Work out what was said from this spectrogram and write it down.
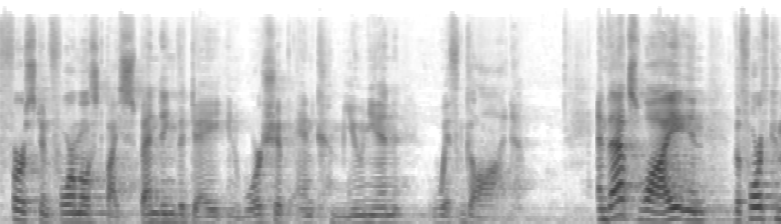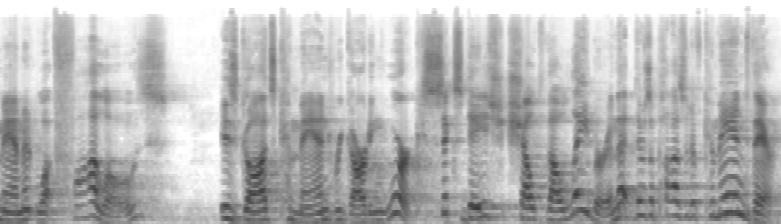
First and foremost, by spending the day in worship and communion with God. And that's why, in the fourth commandment, what follows is God's command regarding work. Six days shalt thou labor, and that there's a positive command there.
